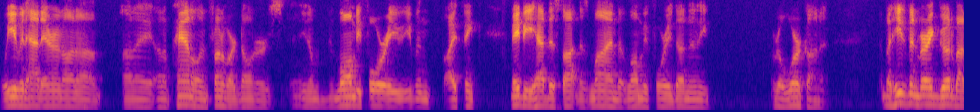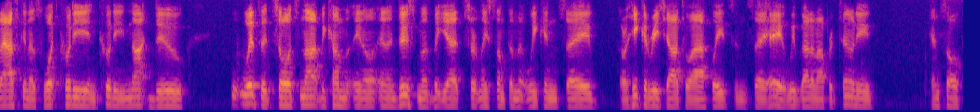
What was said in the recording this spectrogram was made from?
We even had Aaron on a on a on a panel in front of our donors. You know, long before he even I think maybe he had this thought in his mind, but long before he done any real work on it. But he's been very good about asking us what could he and could he not do with it, so it's not become you know an inducement, but yet certainly something that we can say, or he could reach out to athletes and say, hey, we've got an opportunity, and so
